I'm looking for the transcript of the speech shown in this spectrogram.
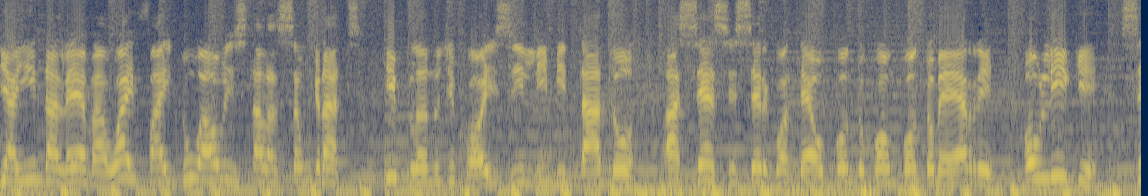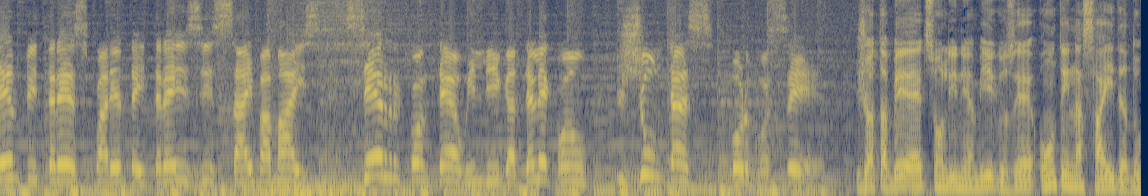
E ainda leva Wi-Fi dual instalação grátis e plano de voz ilimitado. Acesse sercontel.com.br ou ligue 10343 e saiba mais. Sercontel e Liga Telecom, juntas por você. JB, Edson, Lino e amigos, é, ontem na saída do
